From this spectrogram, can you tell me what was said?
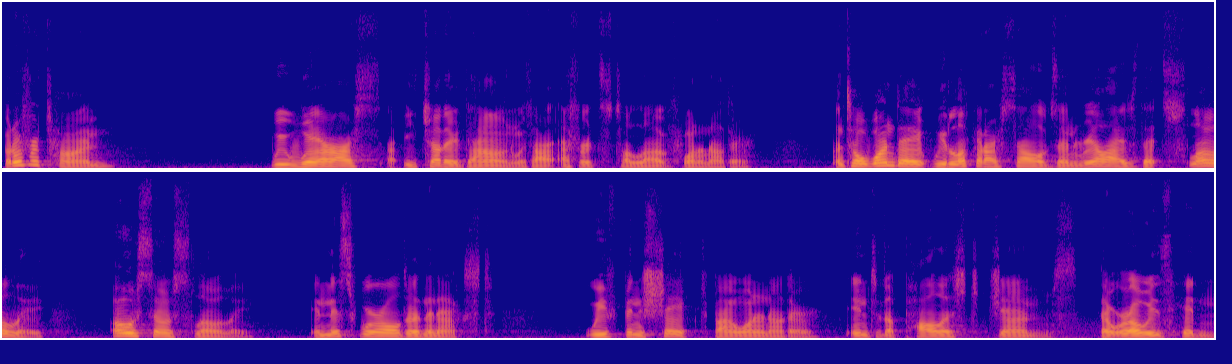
But over time, we wear our, each other down with our efforts to love one another. Until one day we look at ourselves and realize that slowly, oh so slowly, in this world or the next, we've been shaped by one another into the polished gems that were always hidden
